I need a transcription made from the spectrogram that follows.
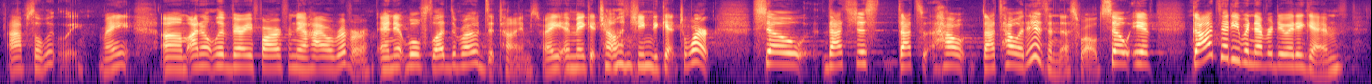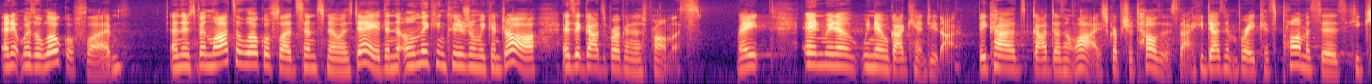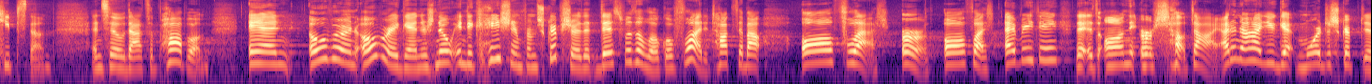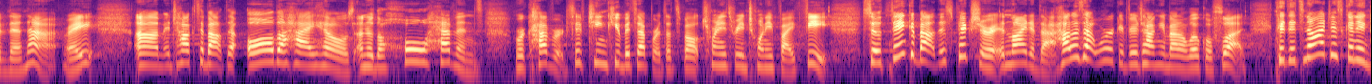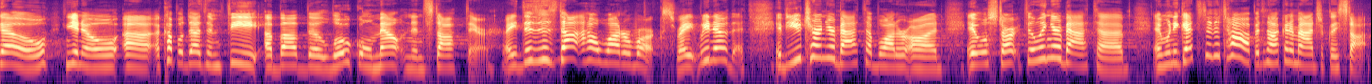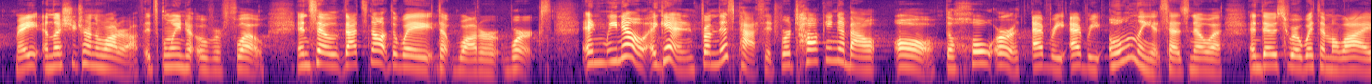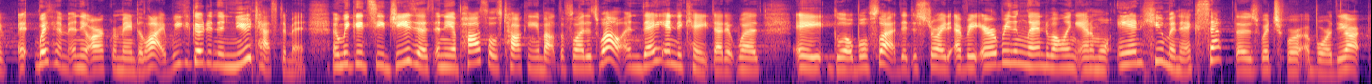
Absolutely, right? Um, I don't live very far from the Ohio River, and it will flood the roads at times, right, and make it challenging to get to work. So that's just that's how that's how it is in this world. So if God said He would never do it again, and it was a local flood, and there's been lots of local floods since Noah's day, then the only conclusion we can draw is that God's broken His promise right? And we know we know God can't do that because God doesn't lie. Scripture tells us that. He doesn't break his promises, he keeps them. And so that's a problem. And over and over again, there's no indication from scripture that this was a local flood. It talks about all flesh, earth, all flesh, everything that is on the earth shall die. I don't know how you get more descriptive than that, right? Um, it talks about that all the high hills under the whole heavens were covered, 15 cubits upward. That's about 23 and 25 feet. So think about this picture in light of that. How does that work if you're talking about a local flood? Because it's not just going to go, you know, uh, a couple dozen feet above the local mountain and stop there, right? This is not how water works, right? We know this. If you turn your bathtub water on, it will start filling your bathtub, and when it gets to the top, it's not going to magically stop, right? Unless you turn the water off. It's going to overflow. And so that's not the way that water works. And we know, again, from this passage, we're talking about all, the whole earth, every, every, only, it says Noah, and those who are with him alive, eh, with him in the ark remained alive. We could go to the New Testament and we could see Jesus and the apostles talking about the flood as well. And they indicate that it was a global flood that destroyed every air breathing, land dwelling animal and human except those which were aboard the ark.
